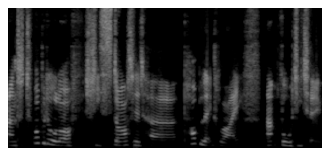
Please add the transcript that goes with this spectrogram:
And to top it all off, she started her public life at 42.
